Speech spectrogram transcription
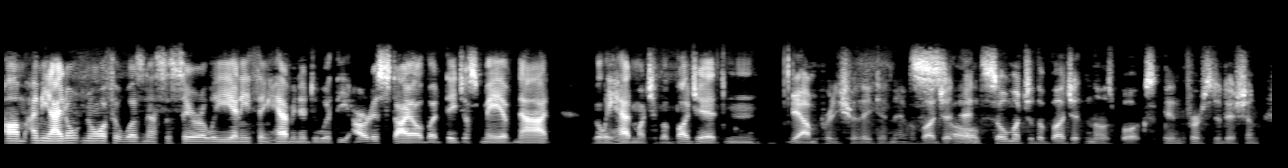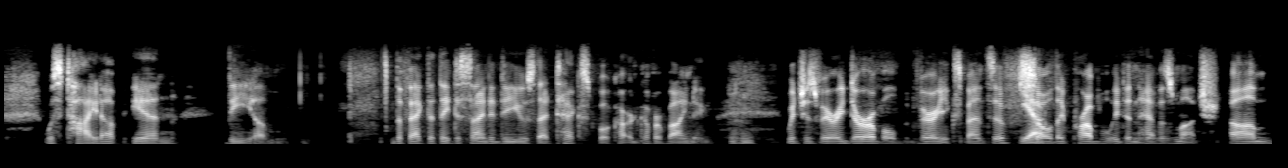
um, I mean I don't know if it was necessarily anything having to do with the artist style, but they just may have not really had much of a budget, and Yeah, I'm pretty sure they didn't have a budget, So- and so much of the budget in those books in first edition was tied up in the um, the fact that they decided to use that textbook hardcover binding, Mhm. which is very durable but very expensive. Yeah. So they probably didn't have as much. Um,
